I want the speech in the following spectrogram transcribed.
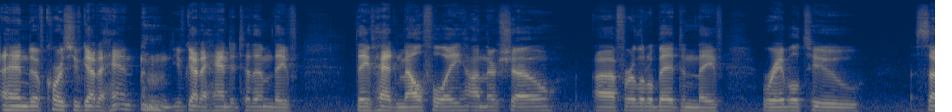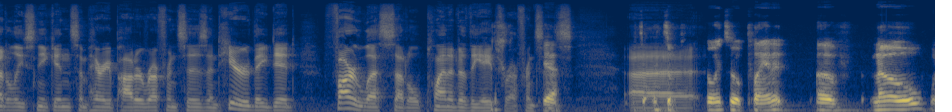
and of course, you've got to hand you've got to hand it to them. They've they've had Malfoy on their show uh, for a little bit, and they've were able to subtly sneak in some Harry Potter references. And here they did far less subtle Planet of the Apes references. It's Uh, a, going to a planet of no.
